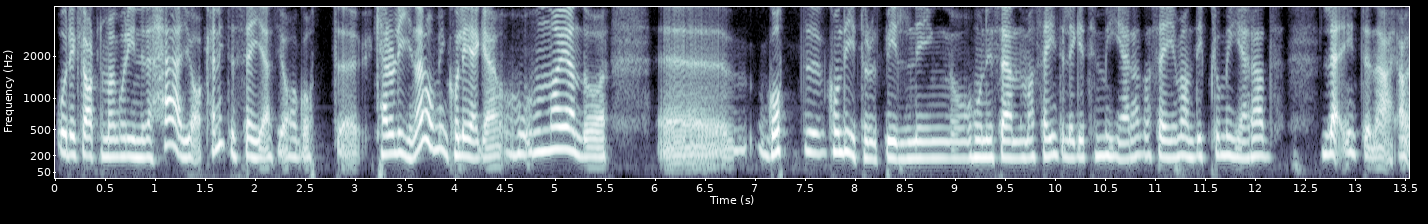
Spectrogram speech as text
Och det är klart när man går in i det här, jag kan inte säga att jag har gått, Karolina Carolina då, min kollega, hon, hon har ju ändå eh, gått konditorutbildning och hon är sen, man säger inte legitimerad, vad säger man, diplomerad? Lä, inte, nej, ja,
